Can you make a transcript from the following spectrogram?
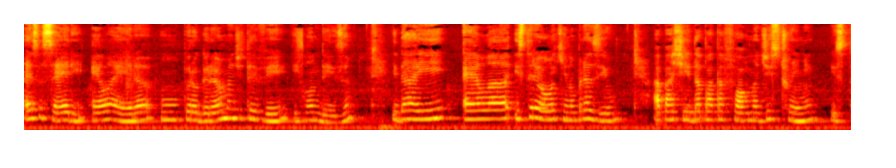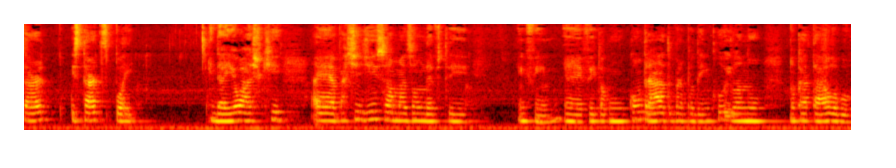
essa série, ela era um programa de TV irlandesa e daí ela estreou aqui no Brasil a partir da plataforma de streaming Start, Starts Play. E daí eu acho que é, a partir disso a Amazon deve ter, enfim, é, feito algum contrato para poder incluí-la no, no catálogo.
